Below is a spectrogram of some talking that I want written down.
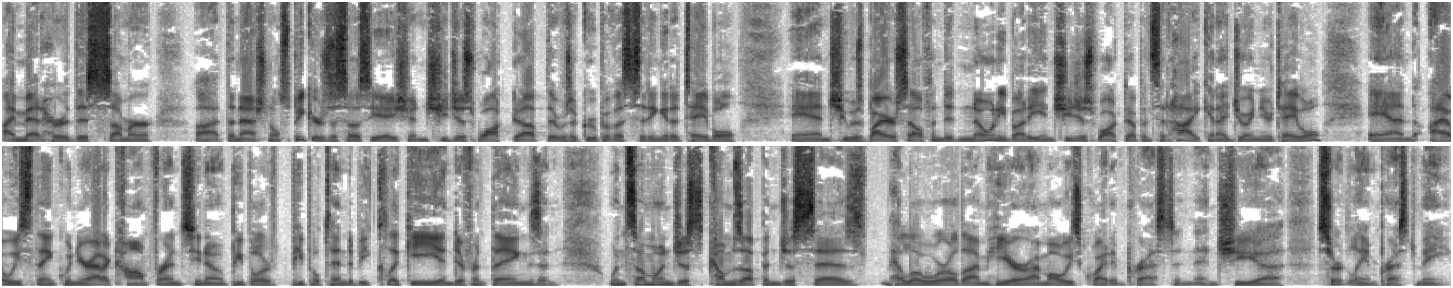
I met her this summer uh, at the National Speakers Association. She just walked up. There was a group of us sitting at a table, and she was by herself and didn't know anybody. And she just walked up and said, "Hi, can I join your table?" And I always think when you're at a conference, you know, people are people tend to be clicky and different things. And when someone just comes up and just says, "Hello, world, I'm here," I'm always quite impressed. And, and she uh, certainly impressed me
